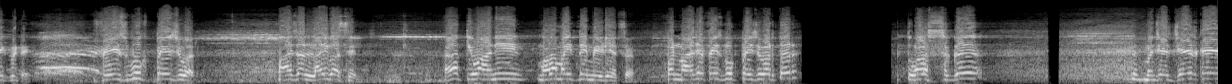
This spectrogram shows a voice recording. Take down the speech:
एक मिनिट फेसबुक पेजवर माझा लाईव्ह असेल. हा किंवा आणि मला माहीत नाही मीडियाचं पण माझ्या फेसबुक पेजवर तर तुम्हाला सगळं म्हणजे जे काही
